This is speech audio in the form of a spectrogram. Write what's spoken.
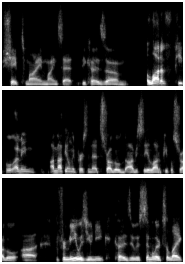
shaped my mindset because um, a lot of people. I mean, I'm not the only person that struggled. Obviously, a lot of people struggle. Uh, but for me, it was unique because it was similar to like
